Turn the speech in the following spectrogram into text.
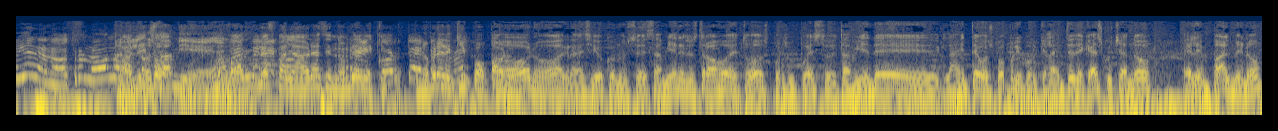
Bien, a nosotros no. A nosotros también. Vamos a Dar unas palabras en nombre del equipo. En nombre del equipo, Pablo. No, no, agradecido con ustedes también. Eso es trabajo de todos, por supuesto. Y también de la gente de Voz Populi, porque la gente se queda escuchando el empalme, ¿no?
